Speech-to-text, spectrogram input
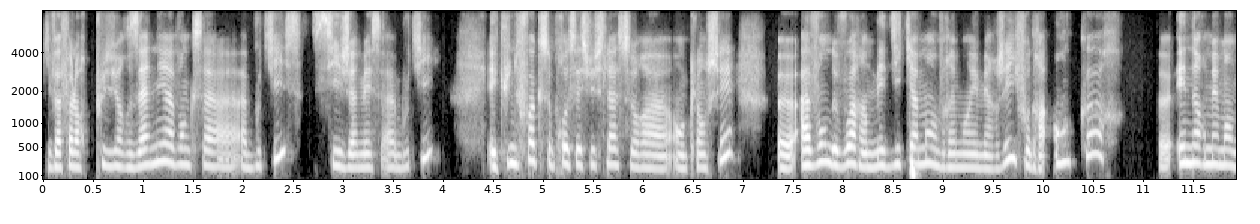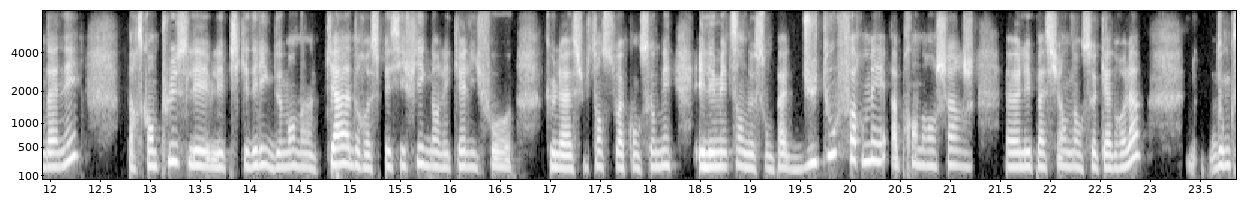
qu'il va falloir plusieurs années avant que ça aboutisse, si jamais ça aboutit, et qu'une fois que ce processus-là sera enclenché, euh, avant de voir un médicament vraiment émerger, il faudra encore euh, énormément d'années, parce qu'en plus, les, psychédéliques demandent un cadre spécifique dans lequel il faut que la substance soit consommée, et les médecins ne sont pas du tout formés à prendre en charge euh, les patients dans ce cadre-là. Donc,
